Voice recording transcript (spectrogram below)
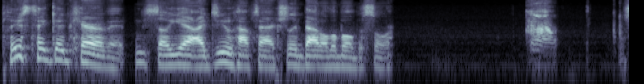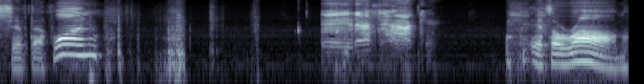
Please take good care of it. So yeah, I do have to actually battle the Bulbasaur. Shift F1. Hey, that's hacking. It's a ROM.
